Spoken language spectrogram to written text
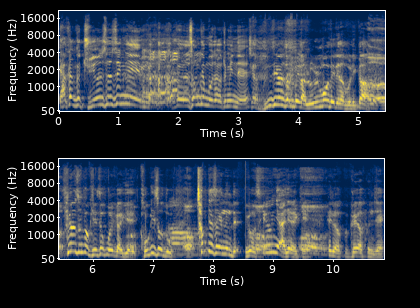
약간 그 주연 선생님 그 성대모사가 좀 있네. 제가 문세윤 선배가 롤모델이다 보니까 세윤 선배 계속 보니까 이게 거기서도 첫 대사 했는데 이거 세윤이 아니야 이렇게 어. 해갖고 그래갖고 이제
